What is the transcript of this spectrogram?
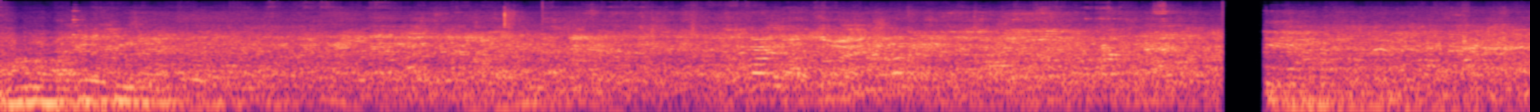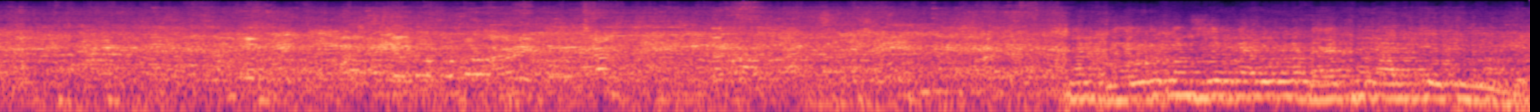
మనం వచ్చేసింది సార్ గౌరవ కౌన్సిలర్ గారు కూడా బయట రాకపోతున్నాను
